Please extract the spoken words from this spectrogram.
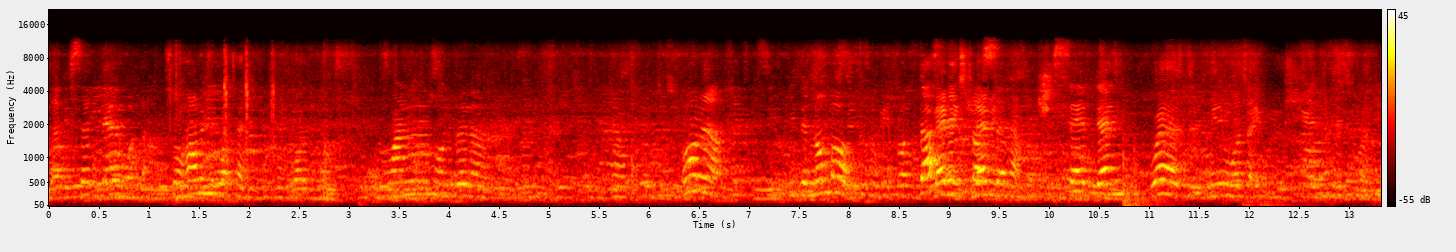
that they said no water. So how many water did you put all in all? 100 and... 150 with the number of people because that's Let extra let seven. She said Then where is the remaining water if you share this one?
